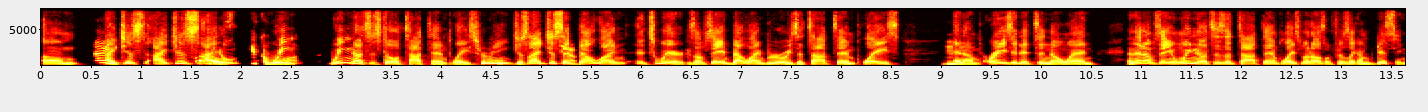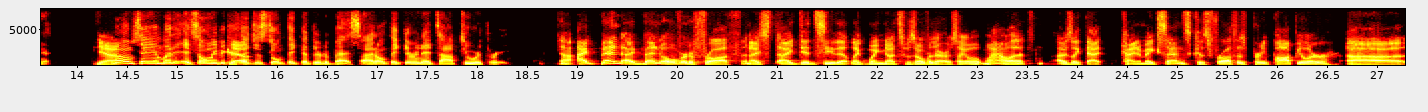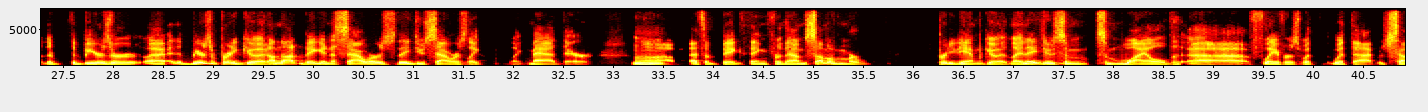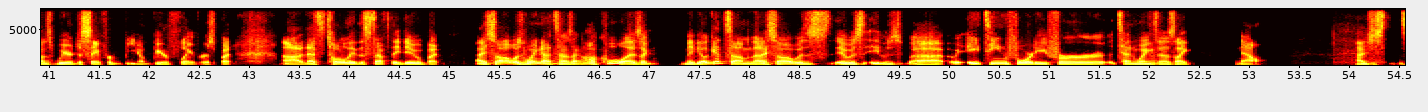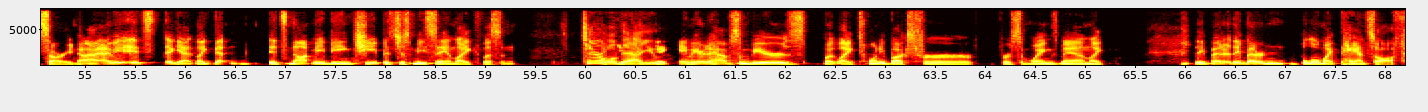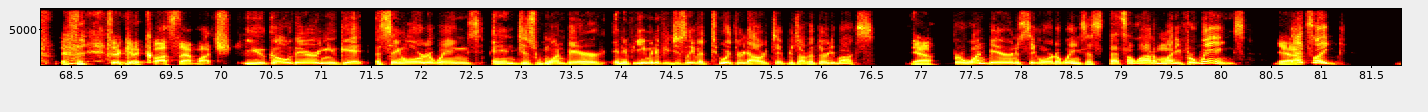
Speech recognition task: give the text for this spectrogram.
Um, I just, I just, I don't. Wing. Wingnuts is still a top ten place for me. Just I just said Beltline. It's weird because I'm saying Beltline Brewery is a top ten place, Mhm. and I'm praising it to no end. And then I'm saying Wingnuts is a top ten place, but also feels like I'm dissing it. Yeah, you know what I'm saying? But it's only because Yeah. I just don't think that they're the best. I don't think they're in that top two or three. Now, I've been I've been over to Froth, and I I did see that like Wingnuts was over there. I was like, oh wow, that I was like that kind of makes sense because Froth is pretty popular. Uh, the the beers are uh, the beers are pretty good. I'm not big into sours. They do sours like like mad there. Mhm. Uh, that's a big thing for them. Some of them are pretty damn good. Like they do some some wild uh, flavors with with that, which sounds weird to say for you know beer flavors, but uh, that's totally the stuff they do. But I saw it was Wingnuts. I was like, oh cool. I was like, maybe I'll get some. And then I saw it was it was it was uh, eighteen forty for ten wings. I was like, no. I'm just sorry. No, I, I mean, it's again like that. It's not me being cheap. It's just me saying like, listen, Terrible value. I came here to have some beers, but like 20 bucks for for some wings, man, like they better they better blow my pants off if they're going to cost that much. You go there and you get a single order wings and just one beer. And if even if you just leave a two or three dollar tip, you're talking thirty bucks Yeah. for one beer and a single order of wings. That's that's a lot of money for wings. Yeah. That's like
